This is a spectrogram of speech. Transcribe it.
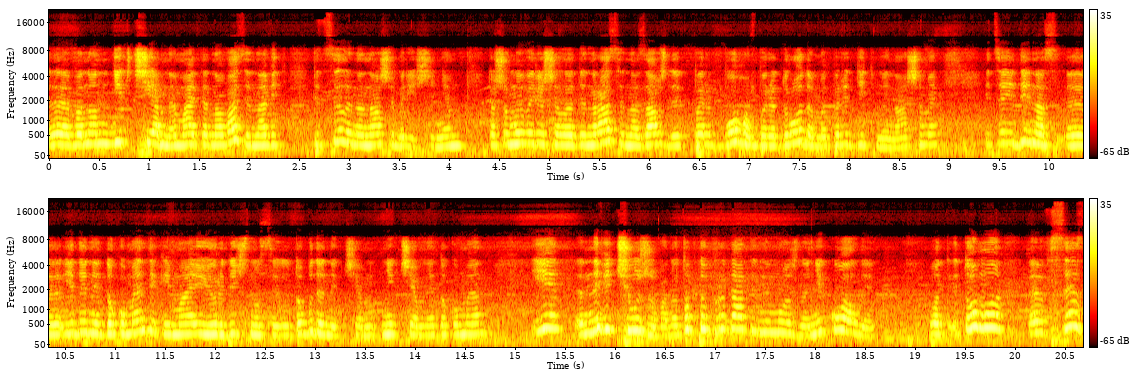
е, воно нікчемне, майте на увазі, навіть підсилене нашим рішенням. Тому що ми вирішили один раз і назавжди перед Богом, перед родом і перед дітьми нашими. І це єдина, е, єдиний документ, який має юридичну силу. То буде нікчем, нікчемний документ. І не відчужувано, тобто продати не можна ніколи. От і тому е, все,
